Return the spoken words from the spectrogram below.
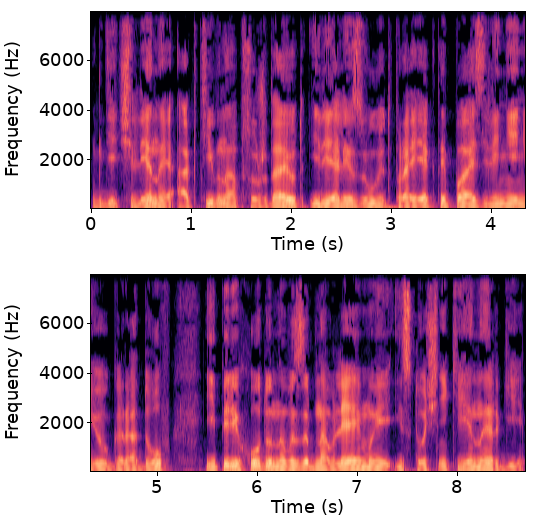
где члены активно обсуждают и реализуют проекты по озеленению городов и переходу на возобновляемые источники энергии.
